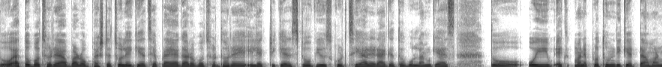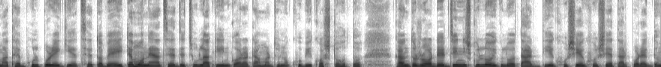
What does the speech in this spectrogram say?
তো এত বছরে আবার অভ্যাসটা চলে গিয়েছে, প্রায় এগারো বছর ধরে ইলেকট্রিকের স্টোভ ইউজ করছি, আর এর আগে তো বললাম গ্যাস। তো ওই মানে প্রথম দিকেরটা আমার মাথায় ভুল পড়ে গিয়েছে, তবে এইটা মনে আছে যে চুলা ক্লিন করাটা আমার জন্য খুবই কষ্ট হতো। কারণ তো রডের জিনিসগুলো ওইগুলো তার দিয়ে ঘষে ঘষে তারপর একদম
